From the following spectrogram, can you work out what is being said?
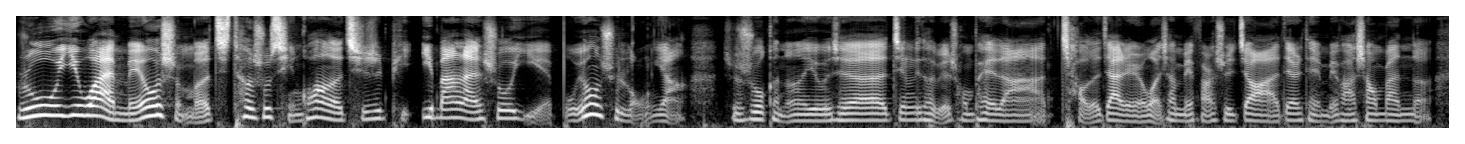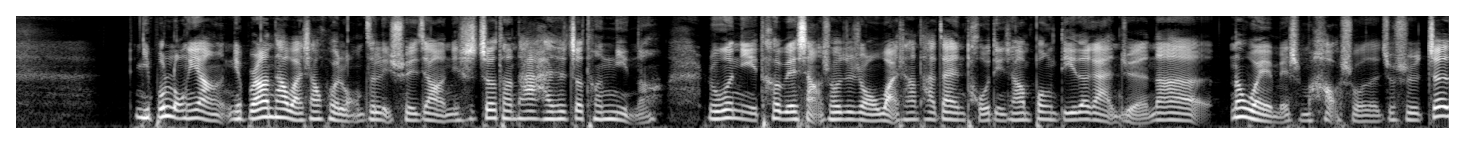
如无意外，没有什么特殊情况的，其实一般来说也不用去笼养。就是说，可能有一些精力特别充沛的啊，吵的家里人晚上没法睡觉啊，第二天也没法上班的，你不笼养，你不让他晚上回笼子里睡觉，你是折腾他还是折腾你呢？如果你特别享受这种晚上他在你头顶上蹦迪的感觉，那那我也没什么好说的，就是这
